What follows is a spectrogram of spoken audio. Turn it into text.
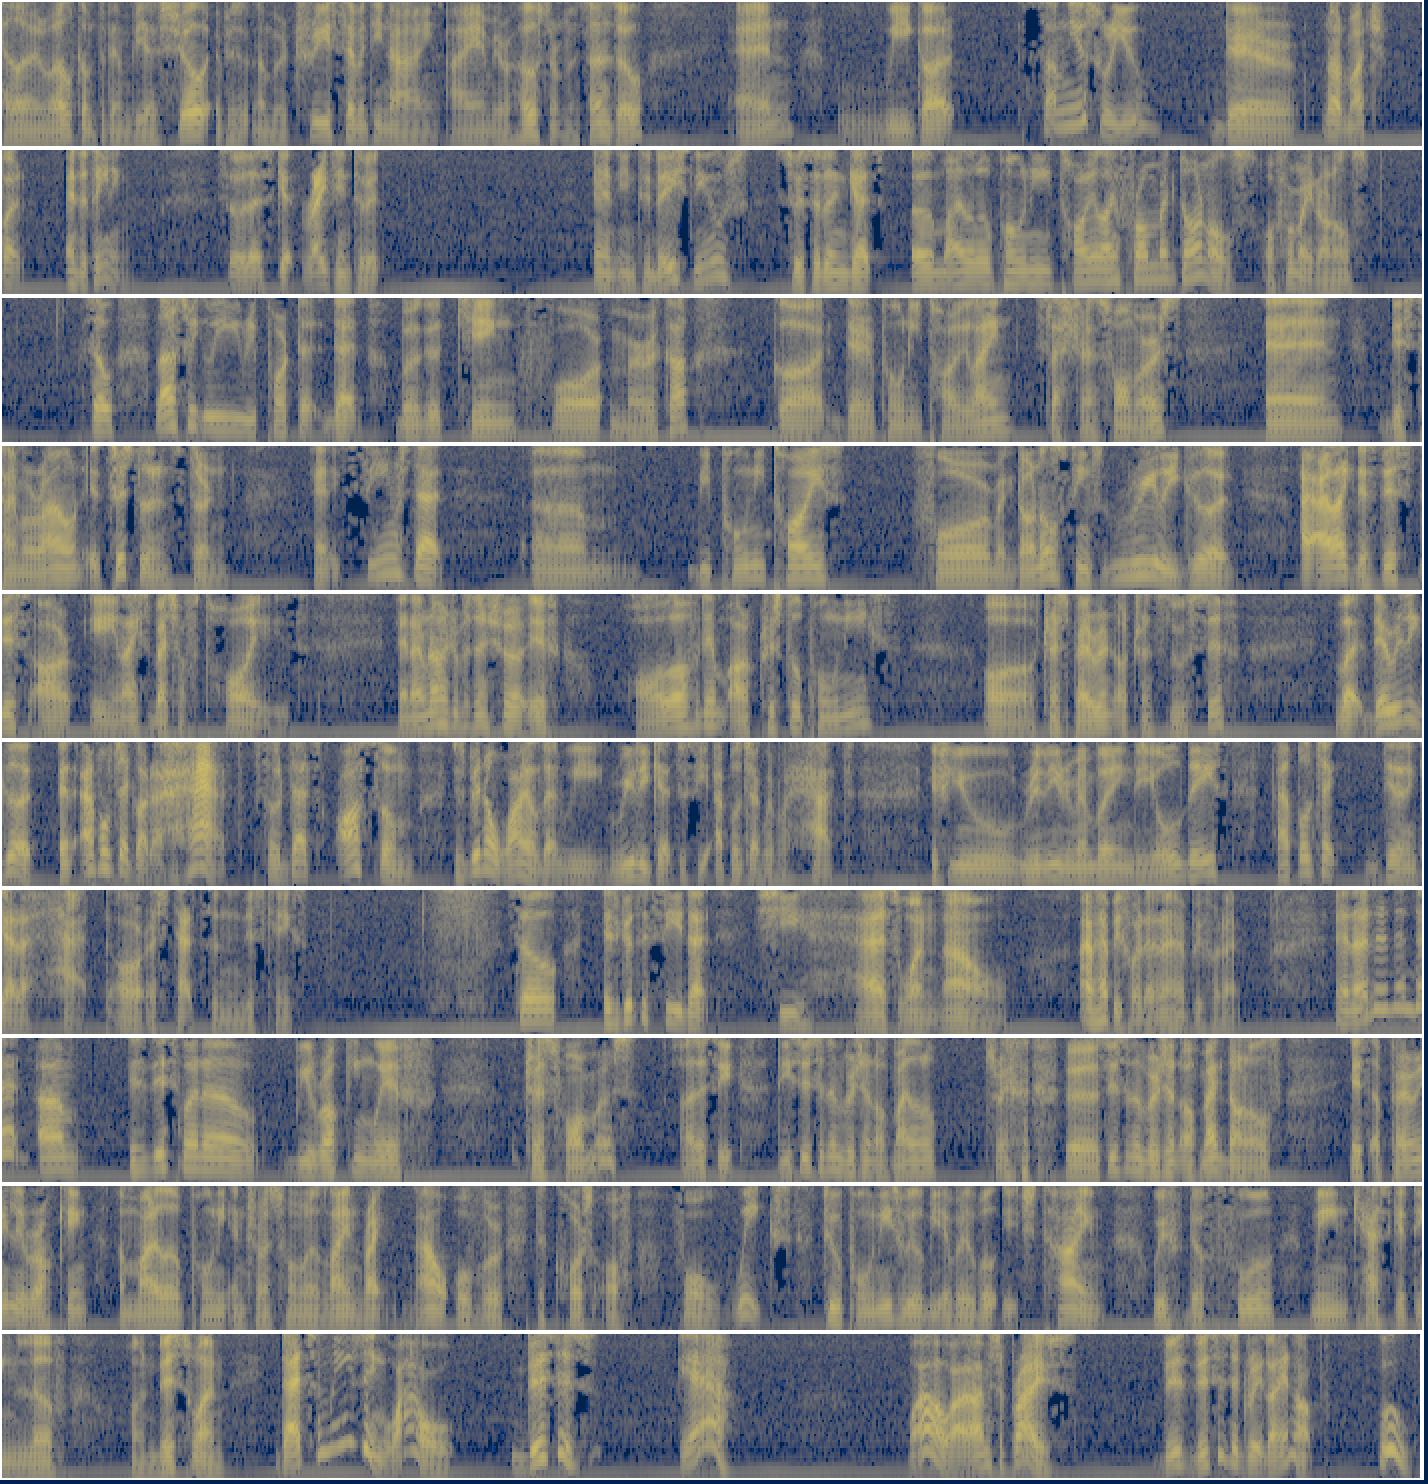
Hello and welcome to the MBS Show, episode number 379. I am your host, Norman Sanzo, and we got some news for you. They're not much, but entertaining. So let's get right into it. And in today's news, Switzerland gets a My Little Pony toy line from McDonald's, or from McDonald's. So last week we reported that Burger King for America got their pony toy line slash Transformers, and this time around it's Switzerland's turn, and it seems that um, the pony toys for McDonald's seems really good. I, I like this. This these are a nice batch of toys, and I'm not hundred percent sure if all of them are crystal ponies or transparent or translucent, but they're really good. And Applejack got a hat, so that's awesome. It's been a while that we really get to see Applejack with a hat. If you really remember in the old days, Applejack didn't get a hat or a Stetson in this case. So it's good to see that she has one now. I'm happy for that. I'm happy for that. And other than that, um, is this gonna be rocking with Transformers? Uh, let's see. The Switzerland version of My Little, the Switzerland version of McDonald's is apparently rocking a Little Pony and Transformer line right now over the course of four weeks. Two ponies will be available each time, with the full main cast getting love on this one. That's amazing! Wow, this is, yeah. Wow, I- I'm surprised. This this is a great lineup. Woo!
